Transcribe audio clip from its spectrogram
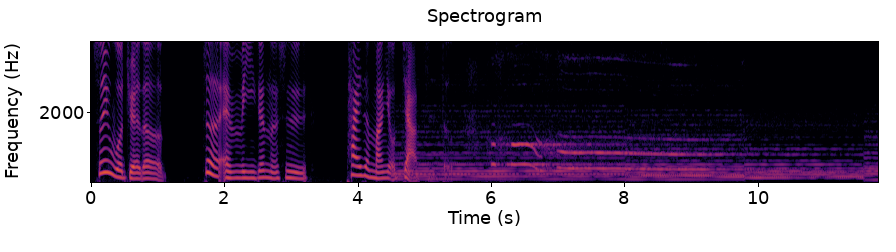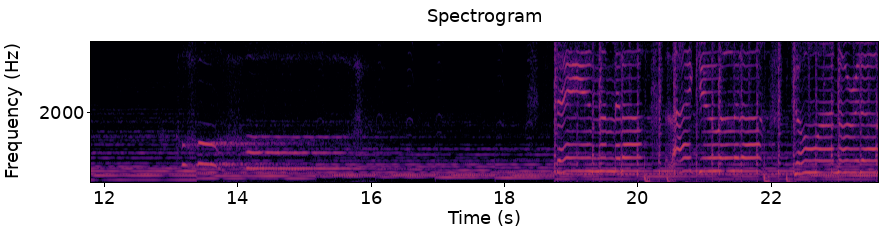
所以我觉得。这 MV 真的是拍的蛮有价值的。 Stay in the middle, like you're a little. Don't want no riddle.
